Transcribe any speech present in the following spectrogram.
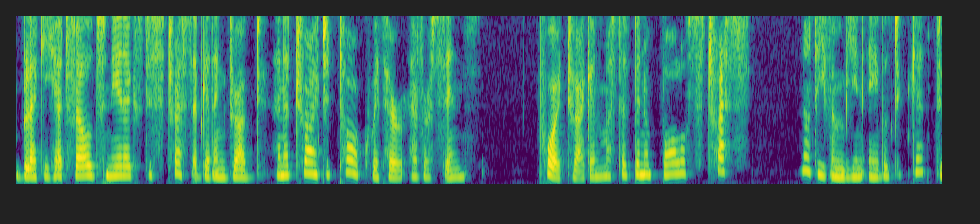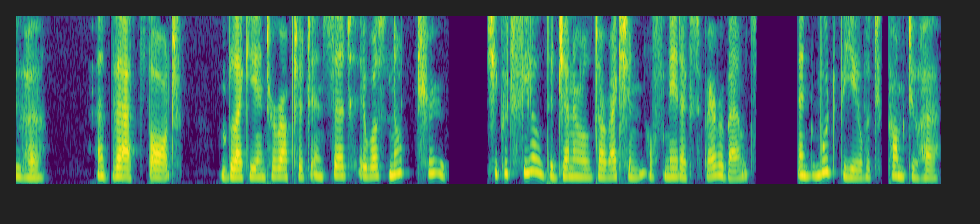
Blackie had felt Nedek's distress at getting drugged and had tried to talk with her ever since. Poor dragon must have been a ball of stress, not even being able to get to her. At that thought, Blackie interrupted and said it was not true. She could feel the general direction of Nedek's whereabouts and would be able to come to her.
